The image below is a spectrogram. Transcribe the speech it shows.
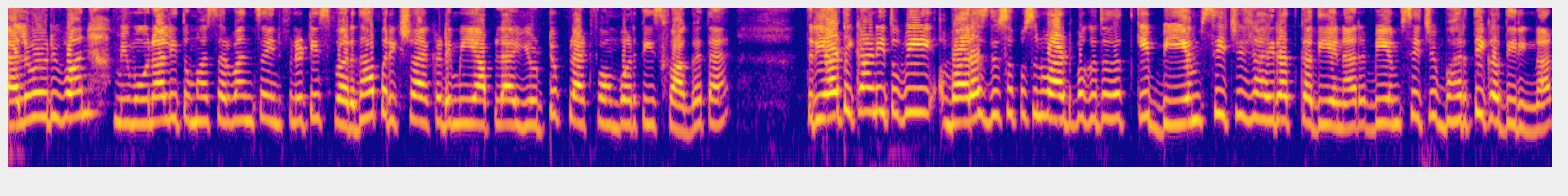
हॅलो एव्हरीवन मी मोनाली. तुम्हा सर्वांचं इन्फिनिटी स्पर्धा परीक्षा अकॅडमी आपल्या युट्यूब प्लॅटफॉर्मवरती स्वागत आहे. तर या ठिकाणी तुम्ही बऱ्याच दिवसापासून वाट बघत होतात की बीएमसीची जाहिरात कधी येणार बीएमसीची भरती कधी निघणार?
